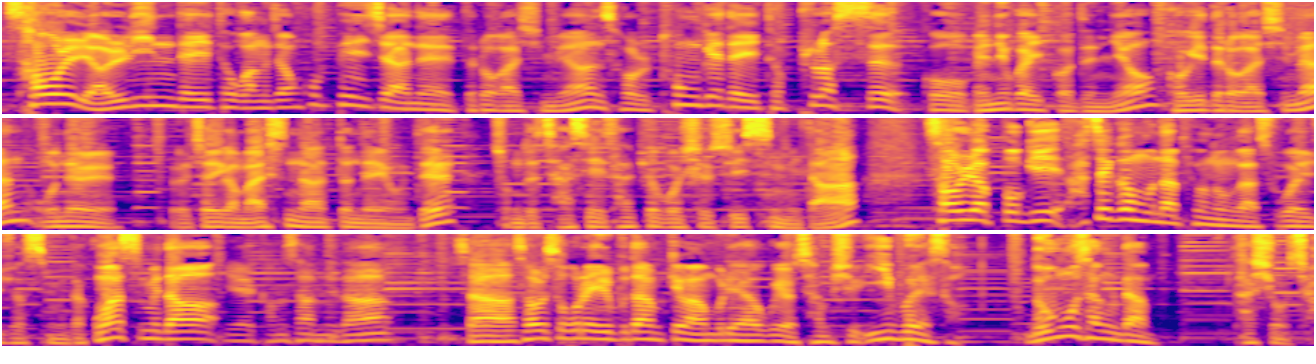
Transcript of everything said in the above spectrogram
서울 열린 데이터 광장 홈페이지 안에 들어가시면 서울 통계 데이터 플러스 그 메뉴가 있거든요. 거기 들어가시면 오늘 그 저희가 말씀 나눴던 내용들 좀 더 자세히 살펴보실 수 있습니다. 서울 엿보기 하재근 문화평론가 수고해 주셨습니다. 고맙습니다. 예, 감사합니다. 자, 서울 속으로 1부도 함께 마무리하고요. 잠시 후 2부에서 노무 상담 다시 오죠.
